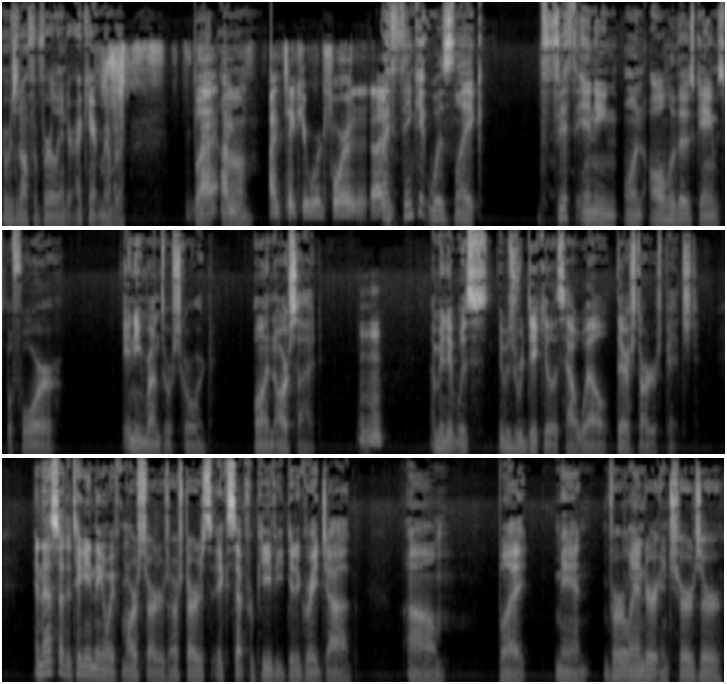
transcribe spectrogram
or was it off of Verlander? I can't remember. But I, um, I take your word for it. I, I think it was like fifth inning on all of those games before any runs were scored on our side. hmm I mean, it was it was ridiculous how well their starters pitched, and that's not to take anything away from our starters. Our starters, except for Peavy, did a great job. Um, but man, Verlander and Scherzer,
